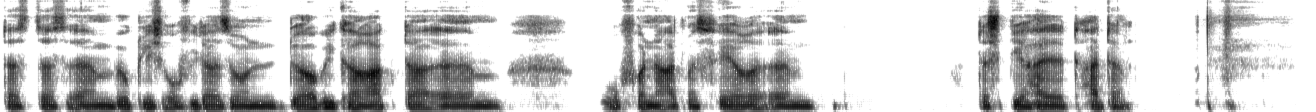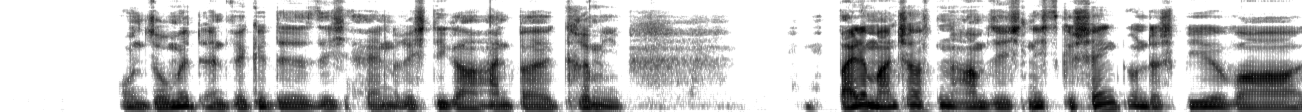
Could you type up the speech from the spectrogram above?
dass das ähm, wirklich auch wieder so ein Derby-Charakter ähm, auch von der Atmosphäre ähm, das Spiel halt hatte. Und somit entwickelte sich ein richtiger Handball-Krimi. Beide Mannschaften haben sich nichts geschenkt und das Spiel war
